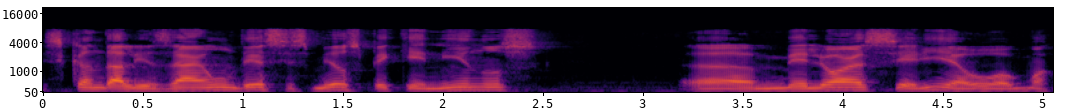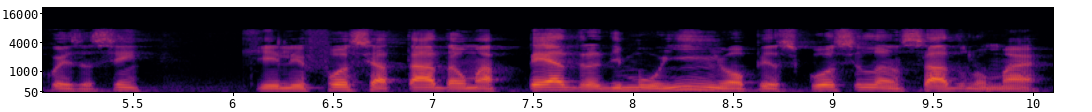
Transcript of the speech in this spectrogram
escandalizar um desses meus pequeninos, uh, melhor seria, ou alguma coisa assim, que ele fosse atado a uma pedra de moinho ao pescoço e lançado no mar.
